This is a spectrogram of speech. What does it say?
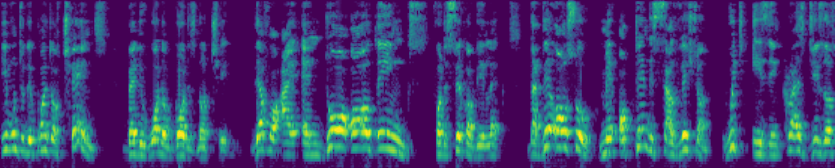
even to the point of chains, but the word of God is not chained. Therefore, I endure all things for the sake of the elect, that they also may obtain the salvation which is in Christ Jesus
